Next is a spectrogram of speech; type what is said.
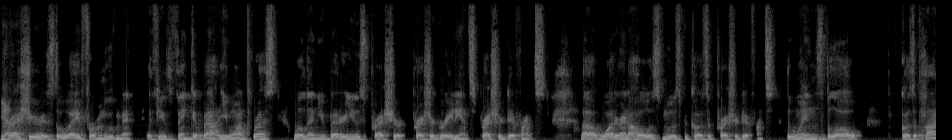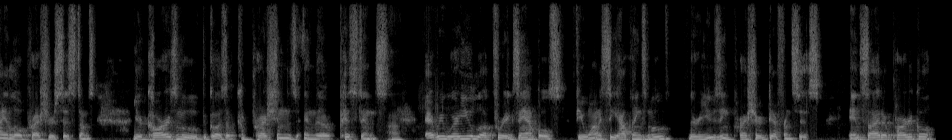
Yeah. Pressure is the way for movement. If you think about you want thrust, well, then you better use pressure, pressure gradients, pressure difference. Uh, water in a hose moves because of pressure difference. The winds blow because of high and low pressure systems. Your cars move because of compressions in the pistons. Uh-huh. Everywhere you look for examples, if you want to see how things move, they're using pressure differences. Inside a particle,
